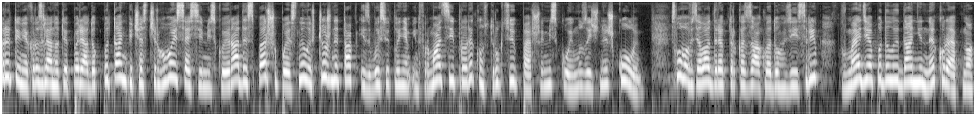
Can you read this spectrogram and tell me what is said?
Перед тим як розглянути порядок питань під час чергової сесії міської ради, спершу пояснили, що ж не так із висвітленням інформації про реконструкцію першої міської музичної школи. Слово взяла директорка закладу. З її слів, в медіа подали дані некоректно,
